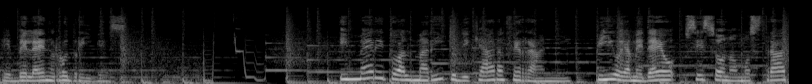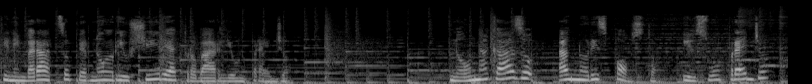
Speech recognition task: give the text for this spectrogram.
e Belen Rodriguez. In merito al marito di Chiara Ferragni, Pio e Amedeo si sono mostrati in imbarazzo per non riuscire a trovargli un pregio. Non a caso, hanno risposto, il suo pregio?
